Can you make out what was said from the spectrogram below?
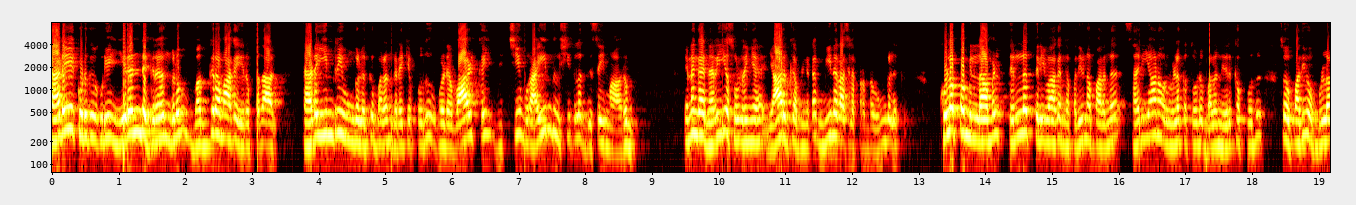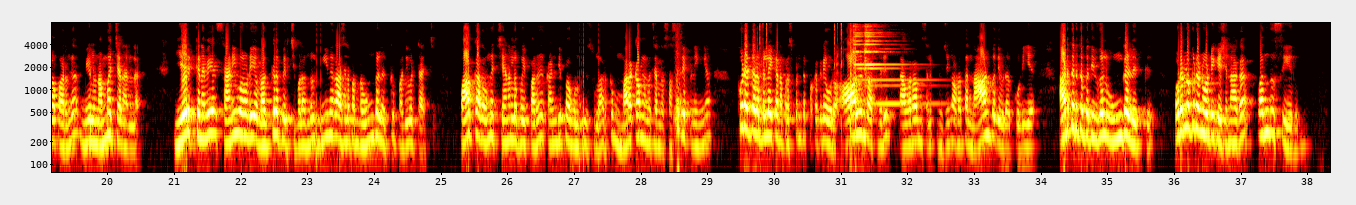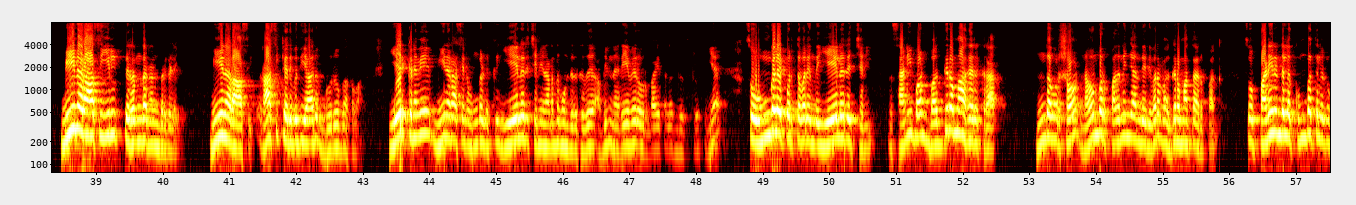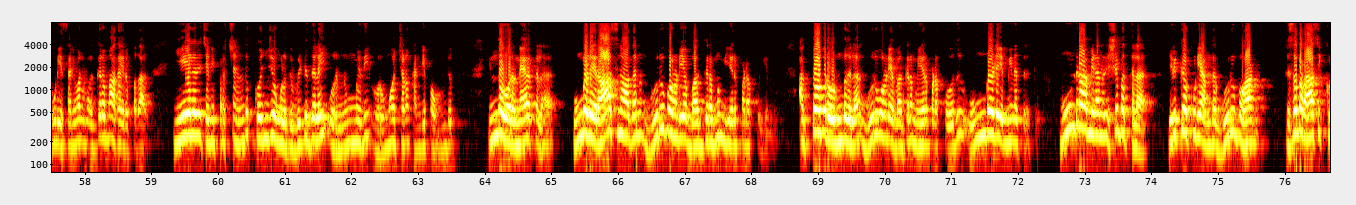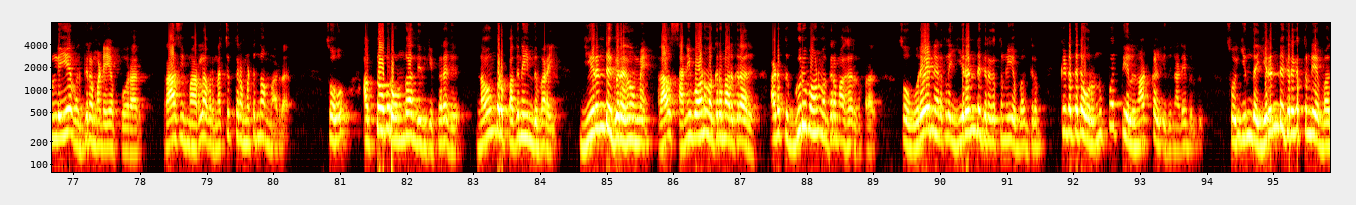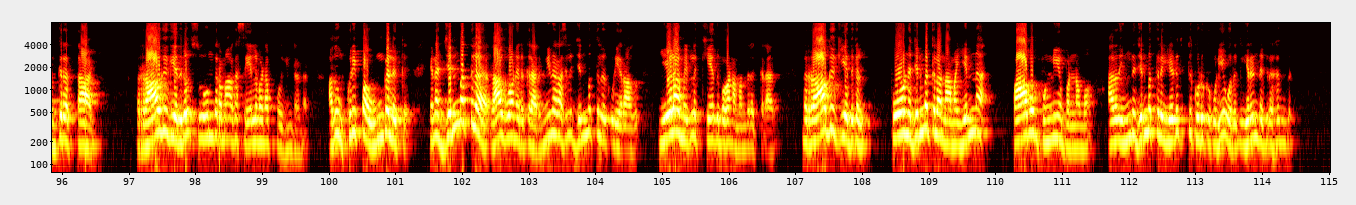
தடையை கொடுக்கக்கூடிய இரண்டு கிரகங்களும் வக்ரமாக இருப்பதால் தடையின்றி உங்களுக்கு பலன் கிடைக்க போது உங்களுடைய வாழ்க்கை நிச்சயம் ஒரு ஐந்து விஷயத்துல திசை மாறும். என்னங்க நிறைய சொல்றீங்க யாருக்கு அப்படின்னு கேட்டால் மீனராசியில பிறந்த உங்களுக்கு. குழப்பம் இல்லாமல் தெல்ல தெளிவாக இந்த பதிவினை பாருங்க. சரியான ஒரு விளக்கத்தோடு பலன் இருக்க போது ஸோ பதிவை ஃபுல்லாக பாருங்க. மேலும் நம்ம சேனல்ல ஏற்கனவே சனிவனுடைய வக்ர பயிற்சி பலன்கள் மீனராசியில பிறந்த உங்களுக்கு பதிவிட்டாச்சு. பார்க்காதவங்க சேனலில் போய் பாருங்க. கண்டிப்பாக உங்களுக்கு யூஸ்ஃபுல்லாக இருக்கும். மறக்காம நம்ம சேனலை சப்ஸ்கிரைப் பண்ணிங்க கூட தர பில்லைக்கான ப்ரெஸ் பண்ணிட்டு பக்கத்திலே ஒரு ஆளுன்ற இன் ஆப்ஷன் தவறாமல் செலக்ட் பண்ணிச்சுங்க அவனை தான் நான் பதிவிடக்கூடிய அடுத்தடுத்த பதிவுகள் உங்களுக்கு உடனுக்குடன் நோட்டிஃபிகேஷனாக வந்து சேரும். மீன ராசியில் பிறந்த நண்பர்களே மீன ராசி. ராசிக்கு அதிபதி யாரு? குரு பகவான். ஏற்கனவே மீன ராசியான உங்களுக்கு ஏழரை சனி நடந்து கொண்டு இருக்குது அப்படின்னு நிறைய பேர் ஒரு பயத்தில் இருந்துட்டு இருப்பீங்க. ஸோ உங்களை பொறுத்தவரை இந்த ஏழரை சனி இந்த சனிபான் பக்ரமாக இருக்கிறார். இந்த வருஷம் நவம்பர் பதினைஞ்சாம் தேதி வரை வக்ரமாக தான் இருப்பார் ஸோ பனிரெண்டுல கும்பத்தில் இருக்கக்கூடிய சனிவான் வக்ரமாக இருப்பதால் ஏழரை சனி பிரச்சனை வந்து கொஞ்சம் உங்களுக்கு விடுதலை ஒரு நிம்மதி ஒரு மோச்சனம் கண்டிப்பாக உண்டு. இந்த ஒரு நேரத்தில் உங்களுடைய ராசிநாதன் குருபனுடைய வக்ரமும் ஏற்பட போகிறது. அக்டோபர் ஒன்பதுல குருவனுடைய வக்ரம் ஏற்பட போது உங்களுடைய மீனத்திற்கு மூன்றாம் மீனான ரிஷபத்துல இருக்கக்கூடிய அந்த குரு பகவான் ரிஷப ராசிக்குள்ளேயே வக்ரம் அடைய போறார். ராசி மாறல அவர் நட்சத்திரம் மட்டும்தான் மாறுறார். ஸோ அக்டோபர் ஒன்பதாம் தேதிக்கு பிறகு நவம்பர் பதினைந்து வரை இரண்டு கிரகமுமே அதாவது சனிபவனும் வக்கரமாக இருக்கிறாரு. அடுத்து குருபவனும் வக்கரமாக இருக்கிறாரு ஸோ ஒரே நேரத்தில் இரண்டு கிரகத்தினுடைய வக்ரம் கிட்டத்தட்ட ஒரு முப்பத்தி ஏழு நாட்கள் இது நடைபெறுது. ஸோ இந்த இரண்டு கிரகத்தினுடைய வக்ரத்தால் ராகு கேதுகள் சுதந்திரமாக செயல்பட போகின்றனர். அதுவும் குறிப்பாக உங்களுக்கு. ஏன்னா ஜென்மத்தில் ராகுவான் இருக்கிறார். மீனராசியில் ஜென்மத்தில் இருக்கக்கூடிய ராகு. ஏழாம் வீட்டில் கேது பகவான் அமர்ந்திருக்கிறார். இந்த ராகு கேதுகள் போன ஜென்மத்தில் நாம் என்ன பாவம் புண்ணியம் பண்ணமோ அதை இந்த ஜென்மத்தில் எடுத்து கொடுக்கக்கூடிய ஒரு இரண்டு கிரகங்கள்.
